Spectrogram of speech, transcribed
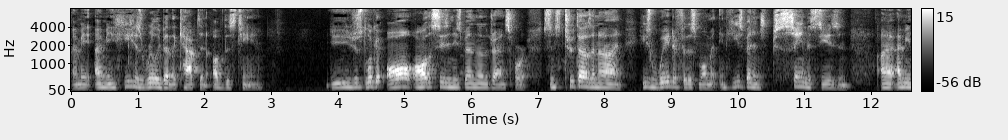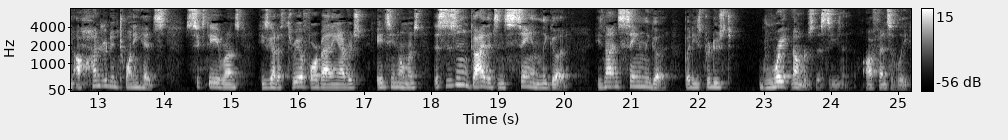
I mean, I mean, he has really been the captain of this team. You, you just look at all all the season he's been on the Giants for since two thousand nine. He's waited for this moment, and he's been insane this season. Uh, I mean, hundred and twenty hits, sixty eight runs. He's got a three hundred oh four batting average, eighteen home runs. This isn't a guy that's insanely good. He's not insanely good, but he's produced great numbers this season offensively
